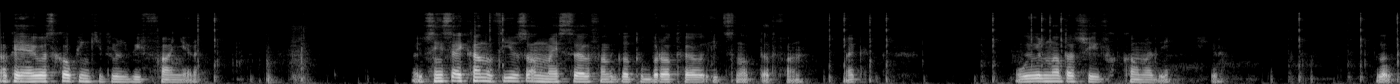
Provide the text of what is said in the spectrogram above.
Okay, I was hoping it will be funnier. Since I cannot use on myself and go to brothel, it's not that fun. Like, we will not achieve comedy here. Look,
